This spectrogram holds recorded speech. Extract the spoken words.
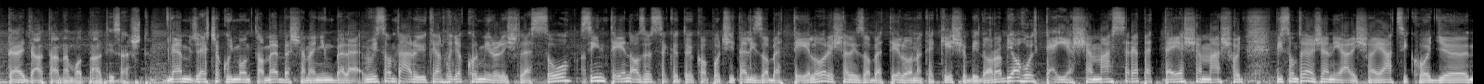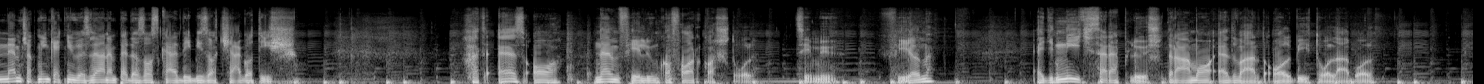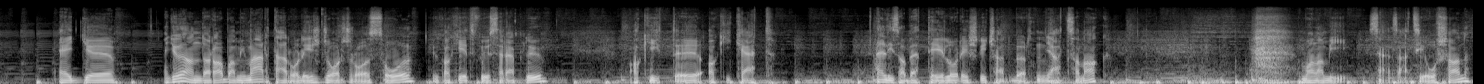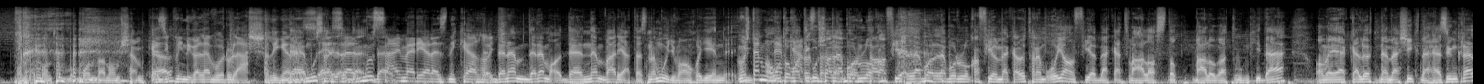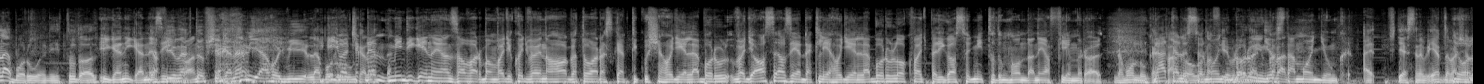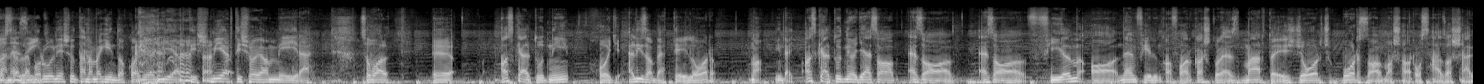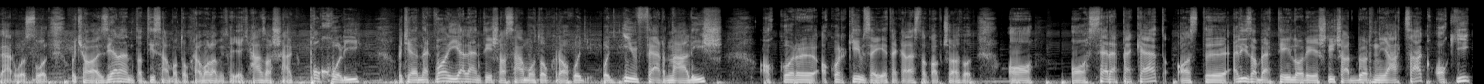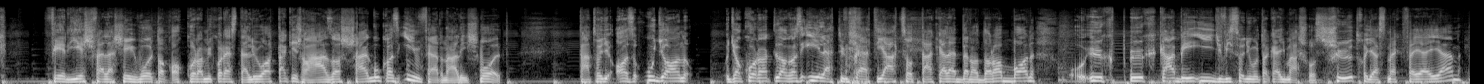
te egyáltalán nem adnál tízest. Nem, ezt csak úgy mondtam, ebbe sem menjünk bele. Viszont áruljuk el, hogy akkor miről is lesz szó. Szintén az összekötő kapocsit Elizabeth Taylor, és Elizabeth Taylornak egy későbbi darabja, ahol teljesen más szerepet, teljesen más, hogy viszont olyan zseniálisan játszik, hogy nem csak minket nyugoz le, hanem például az Oscar díj bizottságot is. Hát ez a Nem félünk a farkastól című film. Egy négy szereplős dráma Edward Albee tollából egy, egy olyan darab, ami Mártáról és George-ról szól, ők a két főszereplő, akit, akiket Elizabeth Taylor és Richard Burton játszanak. Valami szenzációsan, mondanom sem kell. Kezdjük mindig a leborulással, igen. De ez, muszáj, ezzel de, muszáj, mert jelezni kell, hogy... De nem, de nem, de nem várját, ez nem úgy van, hogy én Most nem, automatikusan nem leborulok, a fil, leborulok a filmek előtt, hanem olyan filmeket választok, válogatunk ide, amelyek előtt nem esik nehezünkre leborulni, tudod? Igen, igen, ez a így van. többsége nem ilyen, hogy mi leborulunk Igen, csak nem, mindig én olyan zavarban vagyok, hogy vajon a hallgató arra szkeptikus hogy én leborul, vagy az, az érdekli hogy én leborulok, vagy pedig az, hogy mit tudunk mondani a filmről. De mondunk egy De hát először mondjuk, boruljunk, aztán mondjunk. Figyelj, érdemes először leborulni, és utána megindokolni, hogy miért is, miért is olyan mélyre. Szóval ö, azt kell tudni, hogy Elizabeth Taylor Na, mindegy. Azt kell tudni, hogy ez a, ez a, ez a film, a Nem félünk a farkastól, ez Márta és George borzalmasan rossz házasságáról szól. Hogyha ez jelent a ti számotokra valamit, hogy egy házasság pokoli, hogyha ennek van jelentés a számotokra, hogy, hogy infernális, akkor, akkor képzeljétek el ezt a kapcsolatot. A, a szerepeket azt Elizabeth Taylor és Richard Burton játszák, akik férj és feleség voltak akkor, amikor ezt előadták, és a házasságuk az infernális volt. Tehát, hogy az ugyan gyakorlatilag az életüket játszották el ebben a darabban, ők, ők kb. így viszonyultak egymáshoz. Sőt, hogy ezt megfejeljem,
